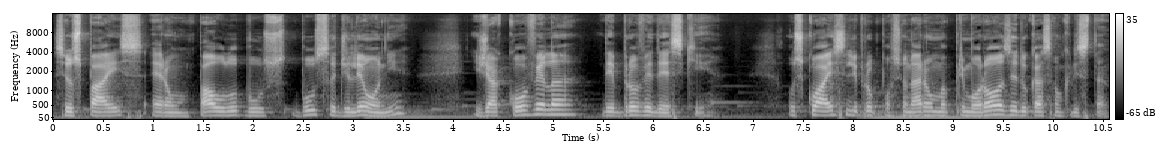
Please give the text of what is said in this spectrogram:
Seus pais eram Paulo Bussa de Leone e Jacovela de Brovedeschi, os quais lhe proporcionaram uma primorosa educação cristã.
